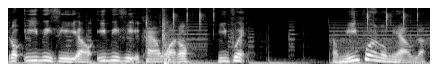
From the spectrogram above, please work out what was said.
ကျွန်တော် EBC အောင် EBC အခန်းကွာနော်မီးဖွင့်မီးဖွင့်လို့မရဘူးလား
